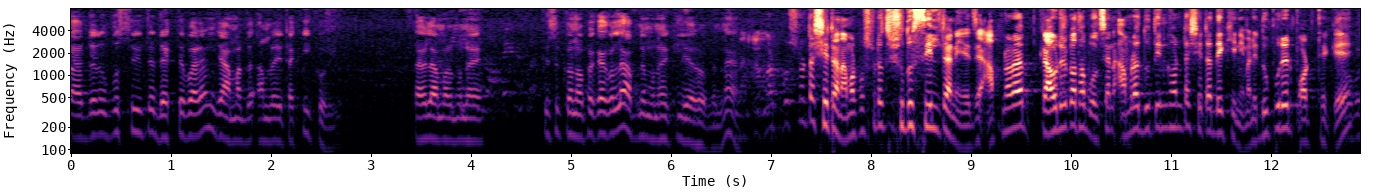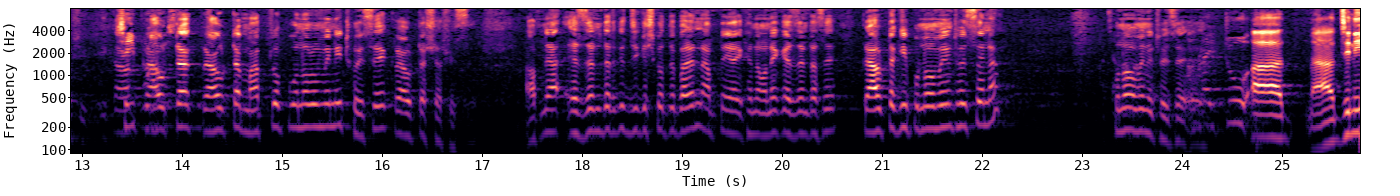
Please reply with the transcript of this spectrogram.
তাদের উপস্থিতিতে দেখতে পারেন যে আমাদের আমরা এটা কি করি। তাহলে আমার মনে হয় কিছুক্ষণ অপেক্ষা করলে আপনি মনে হয় ক্লিয়ার হবেন না আমার প্রশ্নটা সেটা না আমার প্রশ্নটা হচ্ছে শুধু সিলটা নিয়ে যে আপনারা ক্রাউডের কথা বলছেন আমরা দু তিন ঘণ্টা সেটা দেখিনি মানে দুপুরের পর থেকে সেই ক্রাউডটা ক্রাউডটা মাত্র পনেরো মিনিট হয়েছে ক্রাউডটা শেষ হয়েছে। আপনি এজেন্টদেরকে জিজ্ঞেস করতে পারেন আপনি এখানে অনেক এজেন্ট আছে ক্রাউডটা কি পনেরো মিনিট হয়েছে না? পনেরো মিনিট হয়েছে। একটু যিনি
